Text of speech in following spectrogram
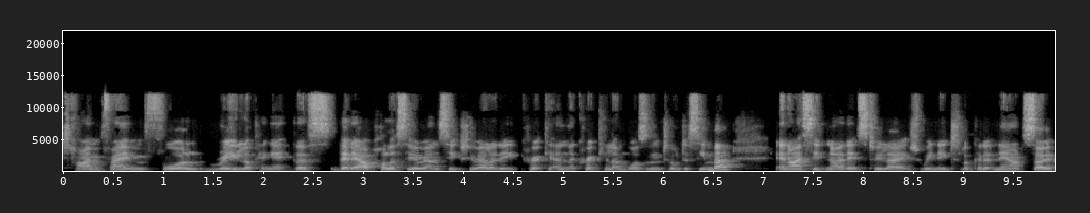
time frame for re-looking at this that our policy around sexuality in the curriculum wasn't until December." And I said, no, that's too late. We need to look at it now. So,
